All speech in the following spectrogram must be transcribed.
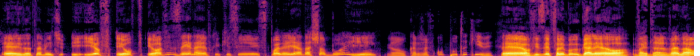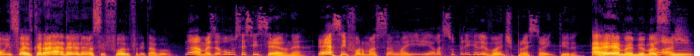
É, exatamente. E, e, eu, eu, eu avisei na época que esse spoiler ia dar chabu aí, hein? Ó, o cara já ficou puto aqui, velho. É, eu avisei. Falei, galera, ó, vai dar, vai dar um isso aí cara, ah, não, não, se foda. falei, tá bom. Não, mas eu vou ser sincero, né? Essa informação aí, ela é super irrelevante pra história inteira. Ah, é, mas mesmo eu assim.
